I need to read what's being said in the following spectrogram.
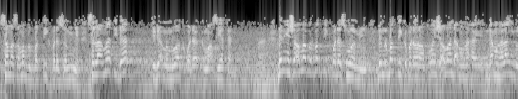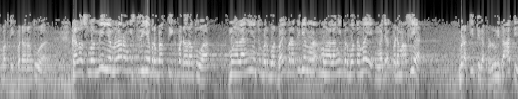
Sama-sama berbakti kepada suaminya selama tidak tidak membawa kepada kemaksiatan. Nah, dan insya Allah berbakti kepada suami dan berbakti kepada orang tua insya Allah tidak eh, menghalangi berbakti kepada orang tua. Kalau suaminya melarang istrinya berbakti kepada orang tua, menghalangi untuk berbuat baik berarti dia menghalangi perbuatan baik, mengajak kepada maksiat. Berarti tidak perlu ditaati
